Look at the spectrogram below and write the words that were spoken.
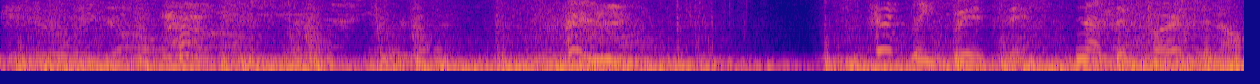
Here we go. Strictly business, nothing personal.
